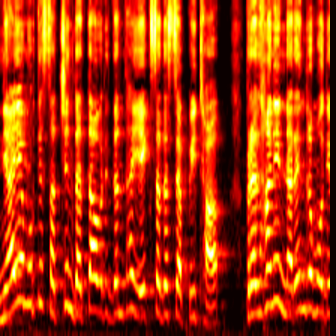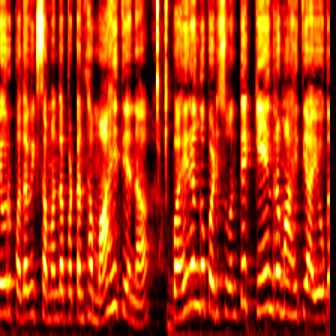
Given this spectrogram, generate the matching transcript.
ನ್ಯಾಯಮೂರ್ತಿ ಸಚಿನ್ ದತ್ತ ಅವರಿದ್ದಂತಹ ಏಕಸದಸ್ಯ ಪೀಠ, ಪ್ರಧಾನಿ ನರೇಂದ್ರ ಮೋದಿ ಅವರ ಪದವಿಗೆ ಸಂಬಂಧಪಟ್ಟಂತಹ ಮಾಹಿತಿಯನ್ನ ಬಹಿರಂಗಪಡಿಸುವಂತೆ ಕೇಂದ್ರ ಮಾಹಿತಿ ಆಯೋಗ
